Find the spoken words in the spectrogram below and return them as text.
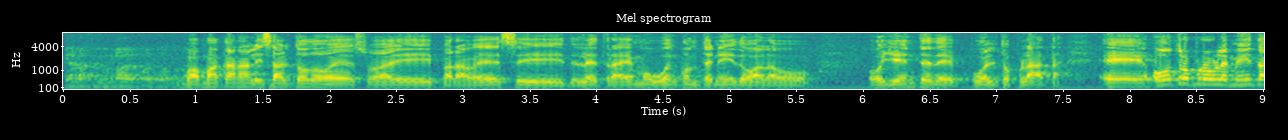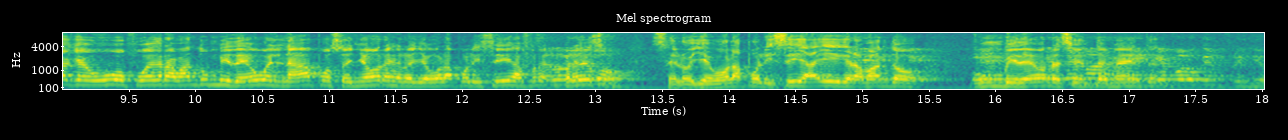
y a la figura de Puerto Rico. Vamos a canalizar todo eso ahí para ver si le traemos buen contenido a los oyente de Puerto Plata. Eh, otro problemita que hubo fue grabando un video el Napo, señores, se lo llevó la policía ¿Se lo preso. llevó? Se lo llevó la policía ahí grabando ¿Qué- qué- un video qué recientemente. ¿Qué fue lo que infringió?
